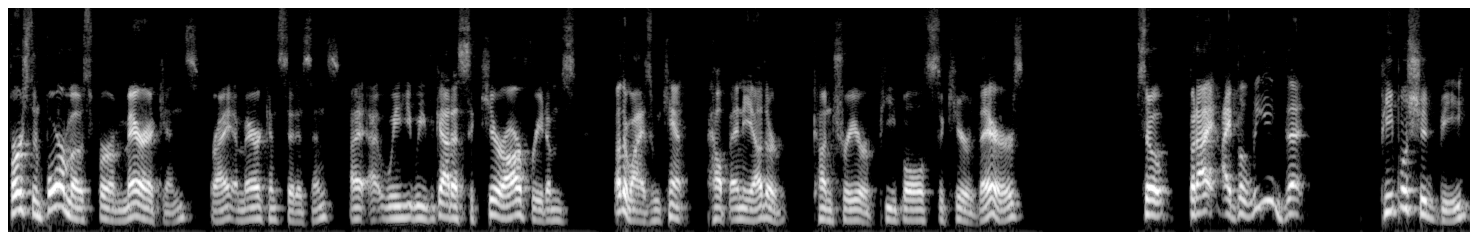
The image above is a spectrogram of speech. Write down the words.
first and foremost for Americans, right? American citizens. I, I, we we've got to secure our freedoms. Otherwise, we can't help any other country or people secure theirs. So, but I, I believe that people should be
